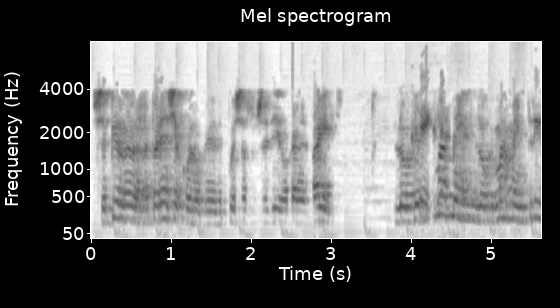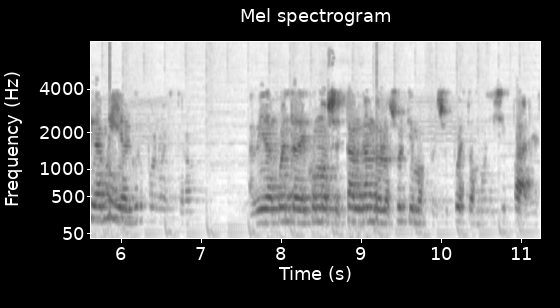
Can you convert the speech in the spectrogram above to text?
se pierden las referencias con lo que después ha sucedido acá en el país. Lo que, más, me, lo que más me intriga a mí y al grupo nuestro, habida cuenta de cómo se están dando los últimos presupuestos municipales,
